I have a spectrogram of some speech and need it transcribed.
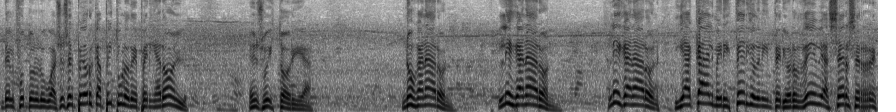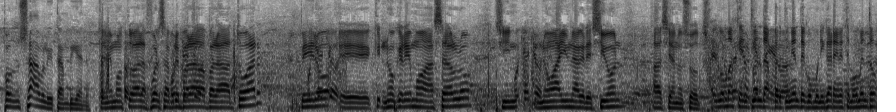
del fútbol uruguayo. Es el peor capítulo de Peñarol en su historia. Nos ganaron. Les ganaron les ganaron. Y acá el Ministerio del Interior debe hacerse responsable también. Tenemos toda la fuerza preparada para actuar, pero eh, no queremos hacerlo si no hay una agresión hacia nosotros. ¿Algo más que entienda pertinente comunicar en este momento?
